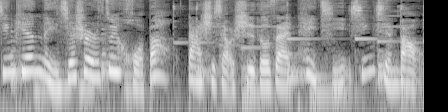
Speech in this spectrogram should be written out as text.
今天哪些事儿最火爆？大事小事都在《佩奇新鲜报》。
